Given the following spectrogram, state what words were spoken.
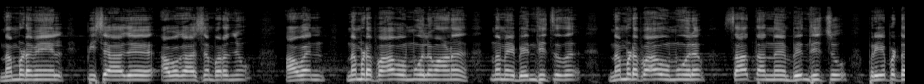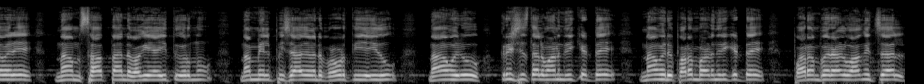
നമ്മുടെ മേൽ പിശാജ് അവകാശം പറഞ്ഞു. അവൻ നമ്മുടെ പാപം മൂലമാണ് നമ്മെ ബന്ധിച്ചത്. നമ്മുടെ പാപം മൂലം സാത്താൻ നമ്മെ ബന്ധിച്ചു. പ്രിയപ്പെട്ടവരെ നാം സാത്താന്റെ വകയായി തീർന്നു. നമ്മിൽ പിശാജവന്റെ പ്രവൃത്തി ചെയ്തു. നാം ഒരു കൃഷി സ്ഥലമാണെന്നിരിക്കട്ടെ നാം ഒരു പറമ്പാണെന്നിരിക്കട്ടെ പറമ്പ് ഒരാൾ വാങ്ങിച്ചാൽ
